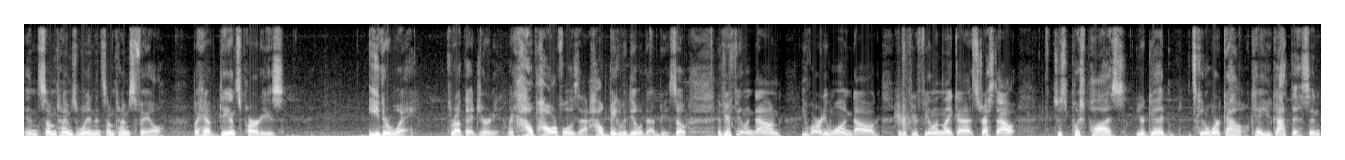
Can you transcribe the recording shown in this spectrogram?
and sometimes win and sometimes fail, but have dance parties either way throughout that journey. Like, how powerful is that? How big of a deal would that be? So, if you're feeling down, you've already won, dog. And if you're feeling like uh, stressed out, just push pause. You're good. It's going to work out. Okay. You got this. And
